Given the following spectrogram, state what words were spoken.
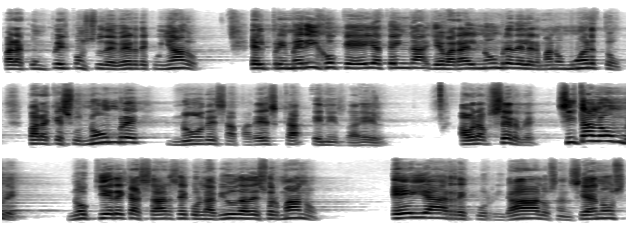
para cumplir con su deber de cuñado. El primer hijo que ella tenga llevará el nombre del hermano muerto para que su nombre no desaparezca en Israel. Ahora observe, si tal hombre no quiere casarse con la viuda de su hermano, ella recurrirá a los ancianos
